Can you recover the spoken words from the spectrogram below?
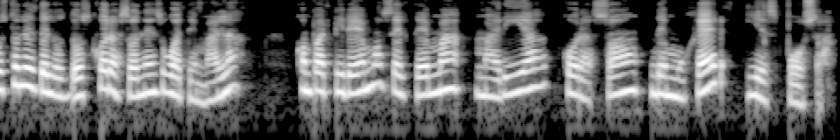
Apóstoles de los Dos Corazones Guatemala, compartiremos el tema María, Corazón de Mujer y Esposa.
